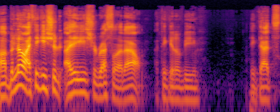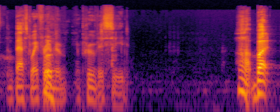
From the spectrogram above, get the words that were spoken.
Uh, but no, I think he should. I think he should wrestle it out. I think it'll be. I think that's the best way for him to improve his seed. Huh, but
